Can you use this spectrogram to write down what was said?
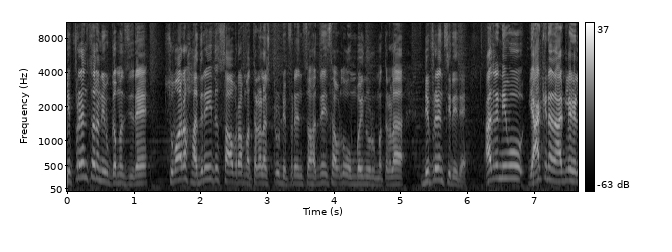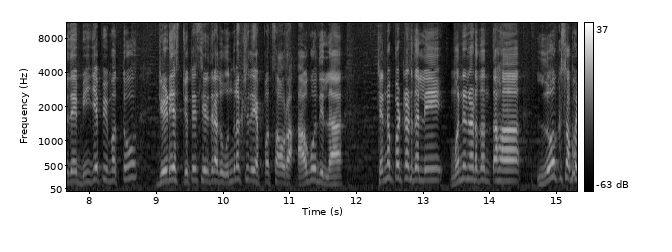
ಡಿಫರೆನ್ಸ್ ಅನ್ನು ನೀವು ಗಮನಿಸಿದ್ರೆ ಸುಮಾರು ಹದಿನೈದು ಸಾವಿರ ಮತಗಳಷ್ಟು ಡಿಫರೆನ್ಸ್ ಹದಿನೈದು ಸಾವಿರದ ಒಂಬೈನೂರು ಮತಗಳ ಡಿಫರೆನ್ಸ್ ಇಲ್ಲಿದೆ. ಆದರೆ ನೀವು ಯಾಕೆ ನಾನು ಆಗಲೇ ಹೇಳಿದೆ, ಬಿಜೆಪಿ ಮತ್ತು ಜೆ ಡಿ ಎಸ್ ಜೊತೆ ಸೇರಿದ್ರೆ ಅದು ಒಂದು ಲಕ್ಷದ ಎಪ್ಪತ್ತು ಸಾವಿರ ಆಗೋದಿಲ್ಲ. ಚನ್ನಪಟ್ಟಣದಲ್ಲಿ ಮೊನ್ನೆ ನಡೆದಂತಹ ಲೋಕಸಭಾ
